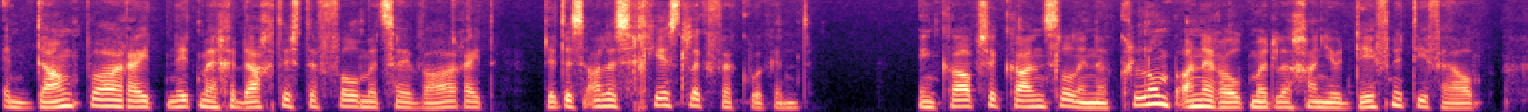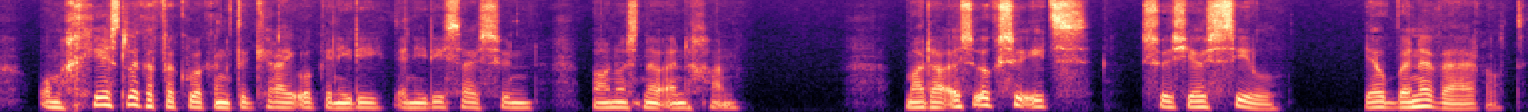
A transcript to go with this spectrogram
in dankbaarheid net my gedagtes te vul met sy waarheid. Dit is alles geestelik verkwikkend. En Kaapse Kansel en 'n klomp ander hulpmiddels gaan jou definitief help om geestelike verkwikking te kry ook in hierdie in hierdie seisoen waarin ons nou ingaan. Maar daar is ook so iets soos jou siel, jou binnewêreld.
